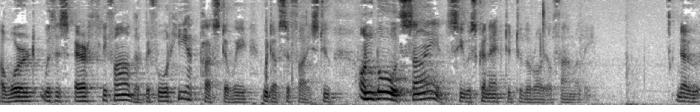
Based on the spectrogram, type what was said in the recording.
A word with his earthly father before he had passed away would have sufficed to. On both sides, he was connected to the royal family. Now,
